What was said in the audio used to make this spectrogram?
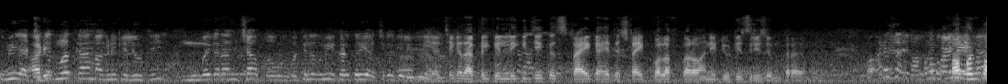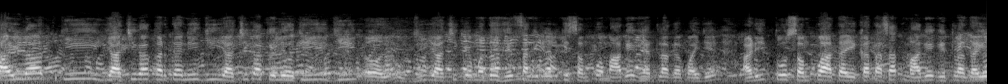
तुम्ही याचिकेत काय मागणी केली होती? मुंबईकरांच्या वतीने तुम्ही खरं याचिका केली होती याचिका दाखल केलेली की जे स्ट्राईक आहे ते स्ट्राईक कॉल ऑफ करावं आणि ड्युटीज रिझ्यूम कराव्या आपण पाहिलं की याचिकाकर्त्यांनी जी याचिका केली होती जी जी याचिकेमध्ये हेच सांगितलेलं की संप मागे घेतला का पाहिजे आणि तो संप आता एका तासात मागे घेतला जाईल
